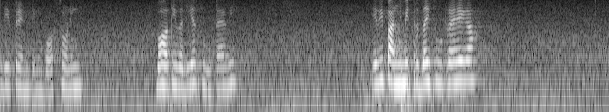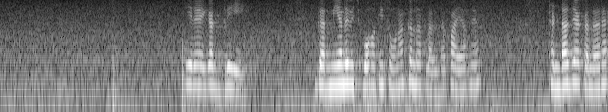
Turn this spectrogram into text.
ਦੀ ਪ੍ਰਿੰਟਿੰਗ ਬਹੁਤ ਸੋਹਣੀ। ਬਹੁਤ ਹੀ ਵਧੀਆ ਸੂਟ ਹੈ ਇਹ ਵੀ। ਇਹ ਵੀ 5 ਮੀਟਰ ਦਾ ਹੀ ਸੂਟ ਰਹੇਗਾ। ਇਹ ਰਹੇਗਾ ਗ੍ਰੇ ਗਰਮੀਆਂ ਦੇ ਵਿੱਚ ਬਹੁਤ ਹੀ ਸੋਹਣਾ ਕਲਰ ਲੱਗਦਾ, ਪਾਇਆ ਹੋਇਆ। ਠੰਡਾ ਜਿਹਾ ਕਲਰ ਹੈ।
